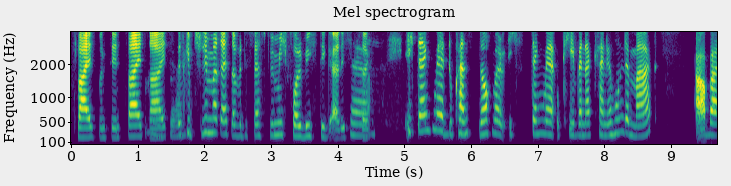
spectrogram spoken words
2 von 10, 2, 3. Okay. Es gibt Schlimmeres, aber das wäre für mich voll wichtig, ehrlich Ja. gesagt. Ich denke mir, du kannst nochmal, ich denke mir, okay, wenn er keine Hunde mag, aber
